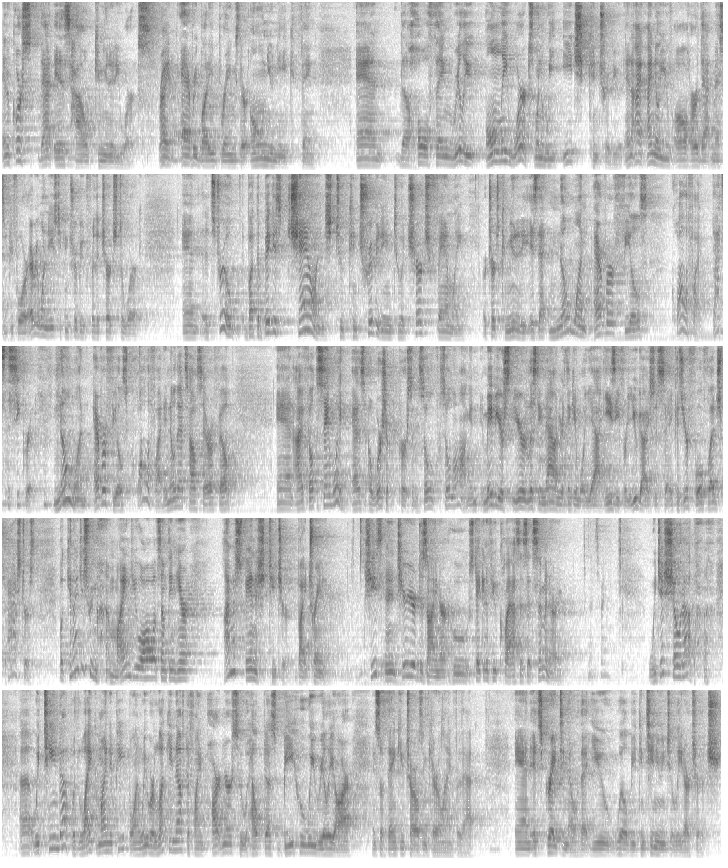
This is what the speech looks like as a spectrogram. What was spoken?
And of course, that is how community works, right? Everybody brings their own unique thing. The whole thing really only works when we each contribute. And I, I know you've all heard that message before. Everyone needs to contribute for the church to work. And it's true, but the biggest challenge to contributing to a church family or church community is that no one ever feels qualified. That's the secret. no one ever feels qualified. I know that's how Sara felt and I felt the same way as a worship person so so long. And maybe you're you're listening now and you're thinking, well, yeah, easy for you guys to say because you're full-fledged pastors. But can I just remind you all of something here? I'm a Spanish teacher by training. She's an interior designer who's taken a few classes at seminary. That's right. We just showed up. uh, we teamed up with like minded people, and we were lucky enough to find partners who helped us be who we really are. And so, thank you, Charles and Caroline, for that. And it's great to know that you will be continuing to lead our church.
